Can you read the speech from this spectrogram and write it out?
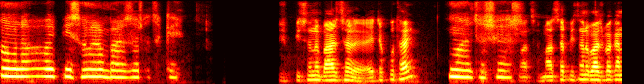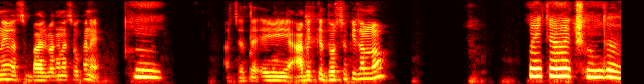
আমরা ওই পিছনের বাজারে থেকে। পিছনে বাস ঝাড়ে এটা কোথায়? মাদ্রাসা আচ্ছা মাছের পিছনে বাঁশ বাগানে আছে বাঁশ বাগান আছে ওখানে? হুম। আচ্ছা তা এই আবিদকে ধরছো কি জন্য? এটা অনেক সুন্দর।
